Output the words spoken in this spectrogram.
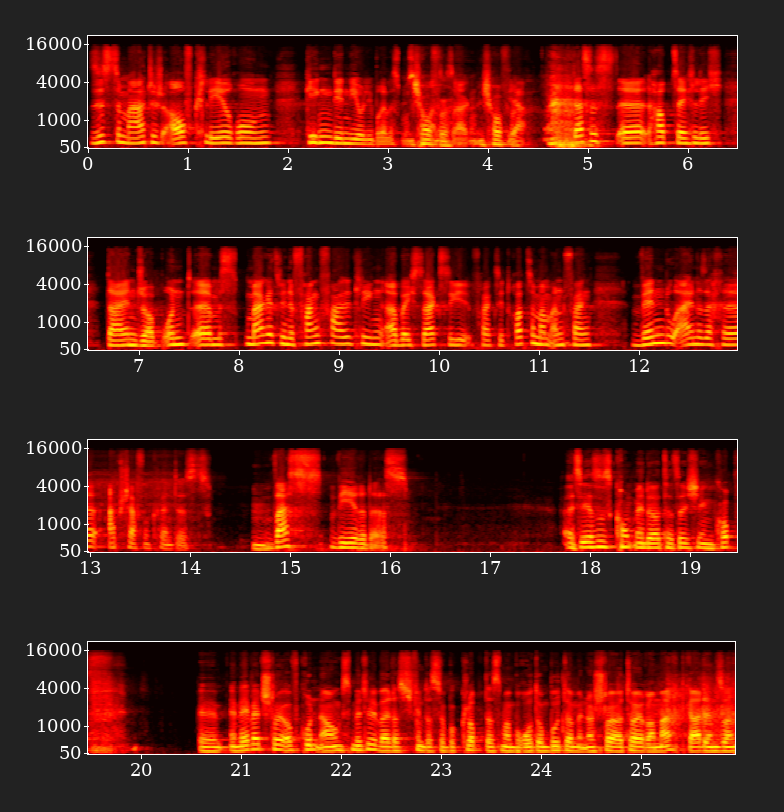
systematisch Aufklärung gegen den Neoliberalismus. Ich hoffe. So ich hoffe. Ja, das ist äh, hauptsächlich dein Job. Und ähm, es mag jetzt wie eine Fangfrage klingen, aber ich sag sie, frage sie trotzdem am Anfang. Wenn du eine Sache abschaffen könntest, mhm. was wäre das? Als erstes kommt mir da tatsächlich in den Kopf äh, Mehrwertsteuer auf Grundnahrungsmittel, weil das, ich finde das so bekloppt, dass man Brot und Butter mit einer Steuer teurer macht, gerade in so,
